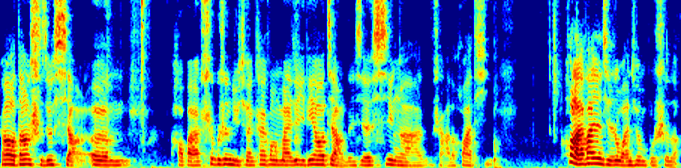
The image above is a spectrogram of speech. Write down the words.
然后当时就想，嗯，好吧，是不是女权开放麦就一定要讲这些性啊啥的话题？后来发现其实完全不是的。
